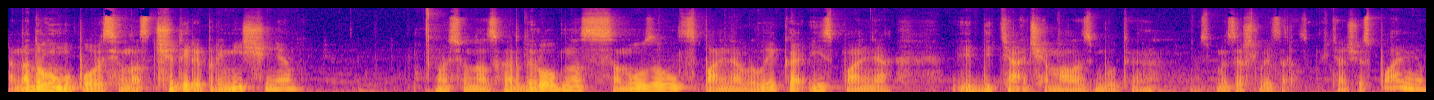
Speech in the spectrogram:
На другому поверсі у нас чотири приміщення. Ось у нас гардеробна, санузел, спальня велика і спальня і дитяча мала бути. Ось ми зайшли зараз в дитячу спальню.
